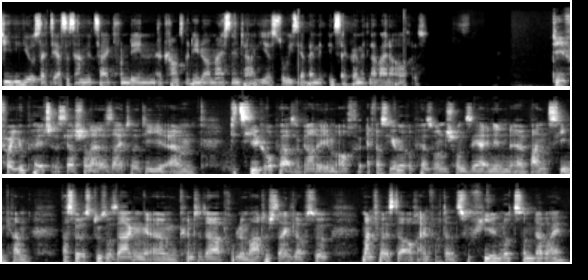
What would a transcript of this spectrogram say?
die Videos als erstes angezeigt von den Accounts, mit denen du am meisten interagierst, so wie es ja bei Instagram mittlerweile auch ist. Die For You-Page ist ja schon eine Seite, die ähm, die Zielgruppe, also gerade eben auch etwas jüngere Personen, schon sehr in den äh, Bann ziehen kann. Was würdest du so sagen, ähm, könnte da problematisch sein? Glaubst du, manchmal ist da auch einfach dann zu viel Nutzung dabei?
